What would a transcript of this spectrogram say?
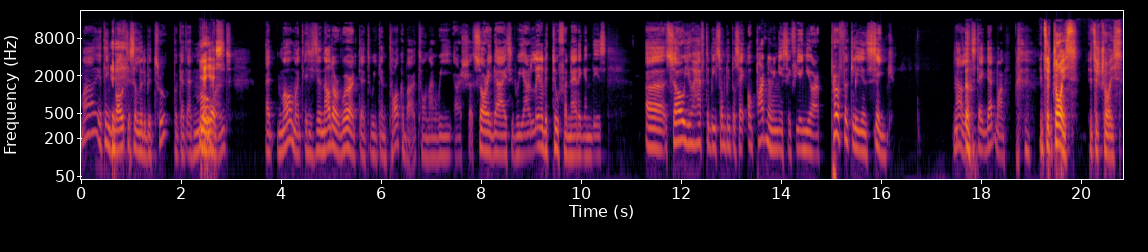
Well, I think both is a little bit true because at Yeah, moment, yes. At moment, is another word that we can talk about, and we are so, sorry, guys, if we are a little bit too fanatic in this. Uh, so you have to be. Some people say, "Oh, partnering is if you and you are perfectly in sync." Now let's take that one. It's a choice. It's a choice.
